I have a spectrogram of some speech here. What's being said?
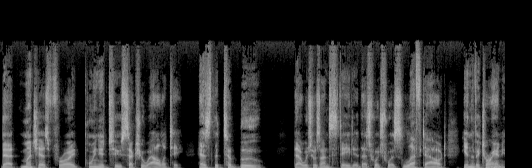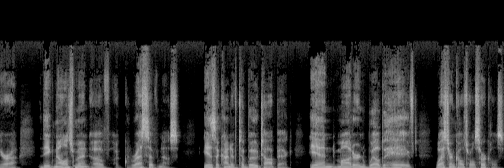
that much as Freud pointed to sexuality as the taboo that which was unstated, that's which was left out in the Victorian era. The acknowledgement of aggressiveness is a kind of taboo topic in modern, well behaved Western cultural circles.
